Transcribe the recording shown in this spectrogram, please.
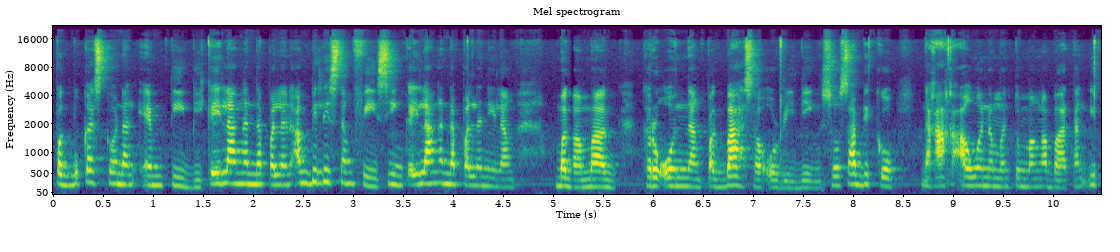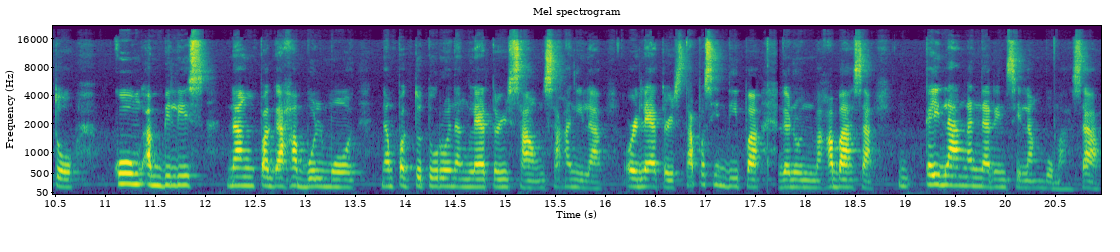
pagbukas ko ng MTB, kailangan na pala, ang bilis ng facing, kailangan na pala nilang mag, magkaroon ng pagbasa o reading. So sabi ko, nakakaawa naman itong mga batang ito kung ang bilis ng paghahabol mo ng pagtuturo ng letter sound sa kanila or letters tapos hindi pa ganun makabasa, kailangan na rin silang bumasa.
